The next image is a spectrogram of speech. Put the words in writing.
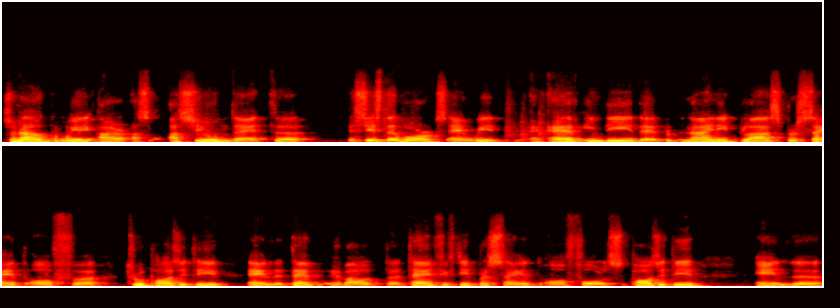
So now we are assume that uh, the system works and we have indeed the 90 plus percent of uh, true positive and 10, about uh, 10, 15 percent of false positive and uh,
